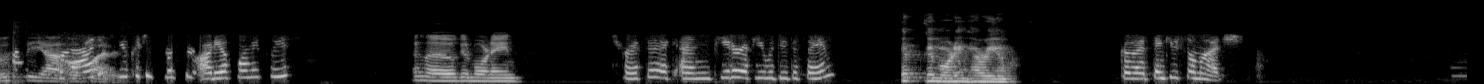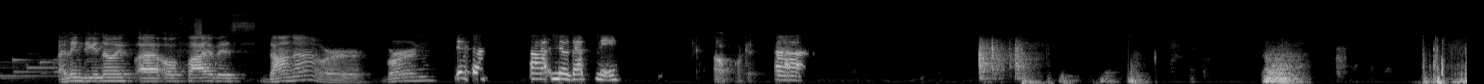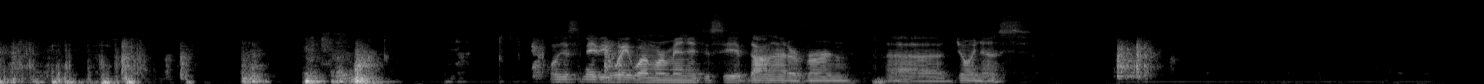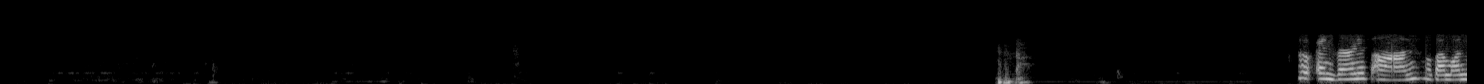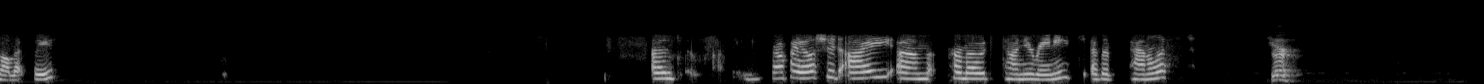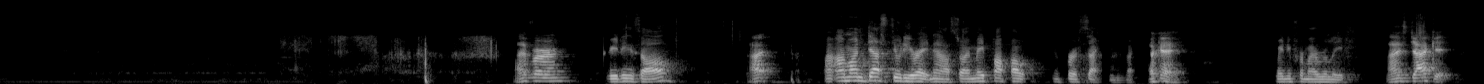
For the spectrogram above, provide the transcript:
who's the, uh, Brad, if you could just test your audio for me, please. Hello, good morning. Terrific. And Peter, if you would do the same. Yep, good morning. How are you? Good. Thank you so much. Eileen, do you know if, uh, 05 is Donna or Vern? Yes. Uh, no, that's me. Oh, okay. Uh, We'll just maybe wait one more minute to see if Donna or Vern, uh, join us. oh, and Vern is on. Hold on one moment, please. And Raphael, should I um, promote Tanya Rainey as a panelist? Sure. Hi, Vern. Greetings all. Hi. I- I'm on desk duty right now, so I may pop out for a second, but Okay. waiting for my relief. Nice jacket.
